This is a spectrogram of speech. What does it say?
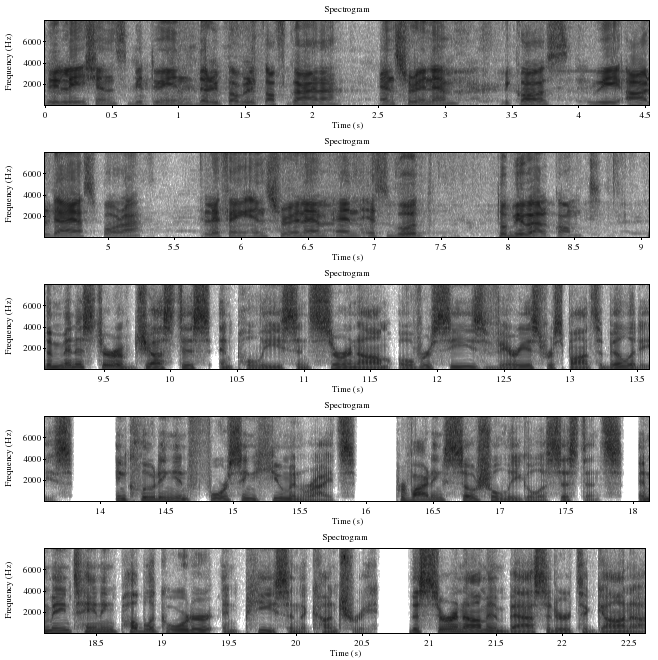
relations between the Republic of Ghana and Suriname because we are diaspora living in Suriname and it's good to be welcomed. The Minister of Justice and Police in Suriname oversees various responsibilities, including enforcing human rights, providing social legal assistance, and maintaining public order and peace in the country. The Suriname ambassador to Ghana,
